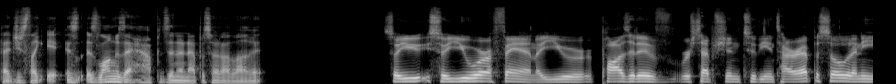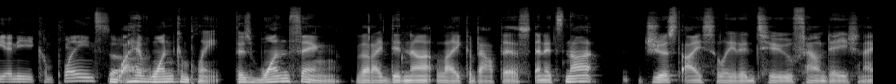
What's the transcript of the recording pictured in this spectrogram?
that just like it, as as long as that happens in an episode, I love it. So you so you were a fan. Are you positive reception to the entire episode? Any any complaints? Well, I have Uh, one complaint. There's one thing that I did not like about this, and it's not just isolated to Foundation. I,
